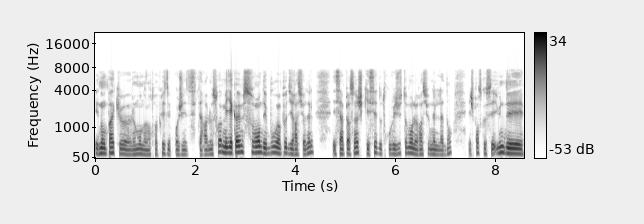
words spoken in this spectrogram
et non pas que le monde de l'entreprise, des projets, etc. le soit, mais il y a quand même souvent des bouts un peu d'irrationnel, et c'est un personnage qui essaie de trouver justement le rationnel là-dedans, et je pense que c'est une des,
